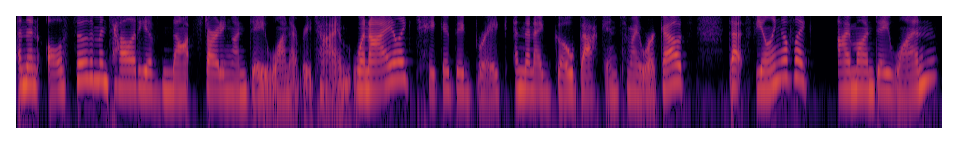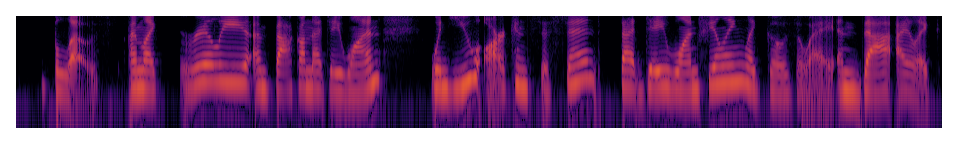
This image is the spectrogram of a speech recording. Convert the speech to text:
And then also the mentality of not starting on day one every time. When I like take a big break and then I go back into my workouts, that feeling of like, I'm on day one blows. I'm like, really? I'm back on that day one. When you are consistent, that day one feeling like goes away. And that I like,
